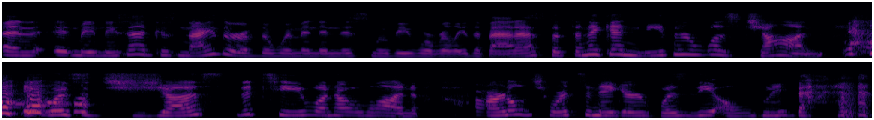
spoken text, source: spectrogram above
And it made me sad because neither of the women in this movie were really the badass, but then again, neither was John. It was just the T 101. Arnold Schwarzenegger was the only badass.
